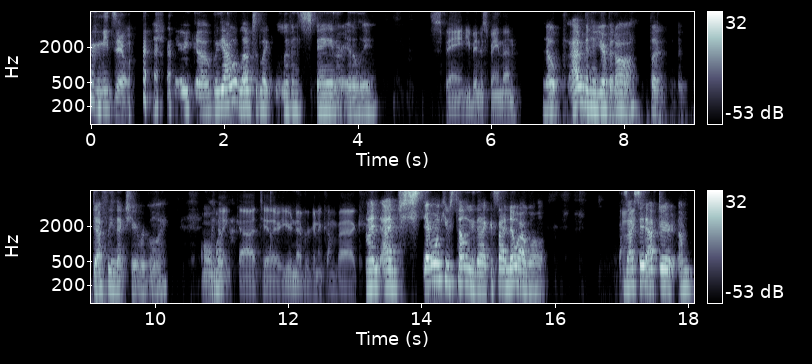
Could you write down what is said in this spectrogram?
Me too. there you go. But yeah, I would love to like live in Spain or Italy. Spain. You been to Spain then? Nope, I haven't been to Europe at all. But definitely next year we're going. Oh my God, Taylor, you're never gonna come back. I, I everyone keeps telling me that because I know I won't. Because I said after I'm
